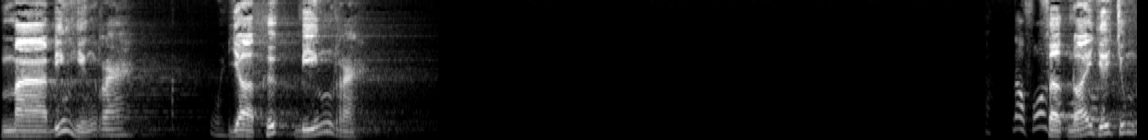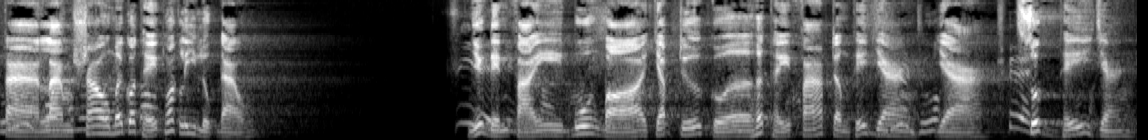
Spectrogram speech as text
mà biến hiện ra do thức biến ra. Phật nói với chúng ta làm sao mới có thể thoát ly lục đạo nhất định phải buông bỏ chấp trước của hết thảy pháp trong thế gian và xuất thế gian.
